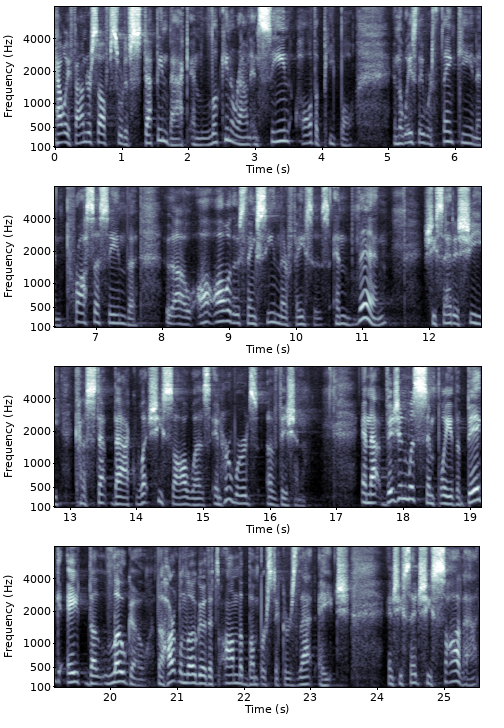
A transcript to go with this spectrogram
Callie found herself sort of stepping back and looking around and seeing all the people and the ways they were thinking and processing the, uh, all, all of those things, seeing their faces. And then, she said as she kind of stepped back, what she saw was, in her words, a vision. And that vision was simply the big eight, the logo, the Heartland logo that's on the bumper stickers, that H. And she said she saw that.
